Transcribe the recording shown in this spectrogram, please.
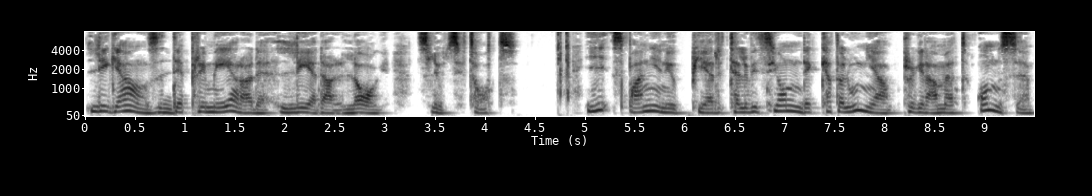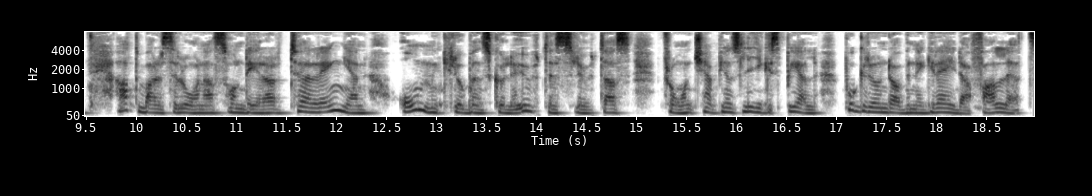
ligans deprimerade ledarlag. Slutcitat. I Spanien uppger Televisión de Catalunya, programmet Once, att Barcelona sonderar terrängen om klubben skulle uteslutas från Champions League-spel på grund av Negreida-fallet.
